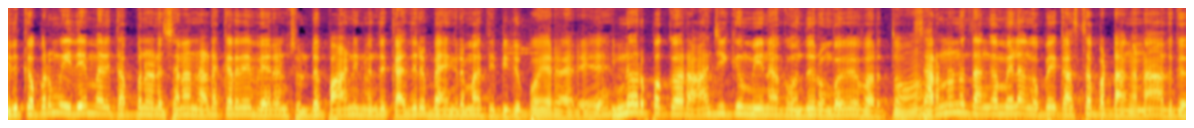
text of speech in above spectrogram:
இதுக்கப்புறமும் இதே மாதிரி தப்பு நடந்துச்சுன்னா நடக்கிறதே வேறன்னு சொல்லிட்டு பாண்டியன் வந்து கதிர பயங்கரமா திட்டிட்டு போயிடுறாரு. இன்னொரு பக்கம் ராஜிக்கும் மீனாக்கும் வந்து ரொம்பவே வருத்தம். சரணனும் தங்கமேல அங்க போய் கஷ்டப்பட்டாங்கன்னா அதுக்கு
